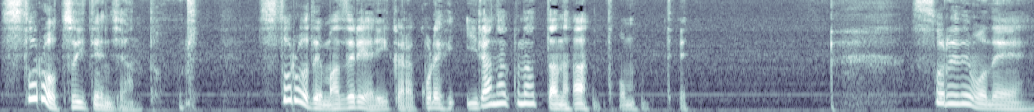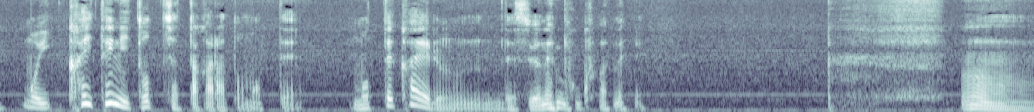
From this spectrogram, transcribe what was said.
ストローついてんじゃんと思って。ストローで混ぜりゃいいからこれいらなくなったなと思って。それでもねもう一回手に取っちゃったからと思って持って帰るんですよね僕はね。うん。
